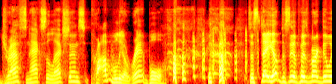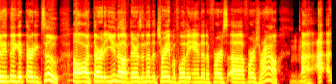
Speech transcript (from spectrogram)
Draft snack selections, probably a Red Bull to stay up to see if Pittsburgh do anything at 32 or 30. You know, if there's another trade before the end of the first uh first round. Mm-hmm. I,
